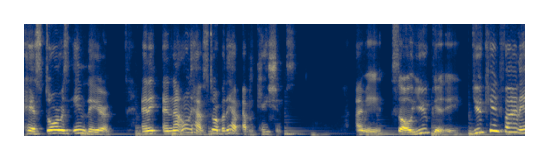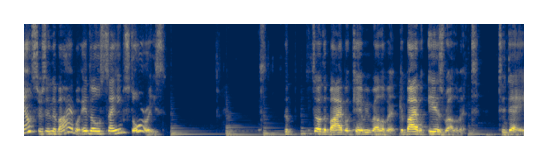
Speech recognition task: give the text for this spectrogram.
has stories in there, and it and not only have stories, but they have applications. I mean, so you can you can find answers in the Bible in those same stories. The, so the Bible can be relevant. The Bible is relevant today,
